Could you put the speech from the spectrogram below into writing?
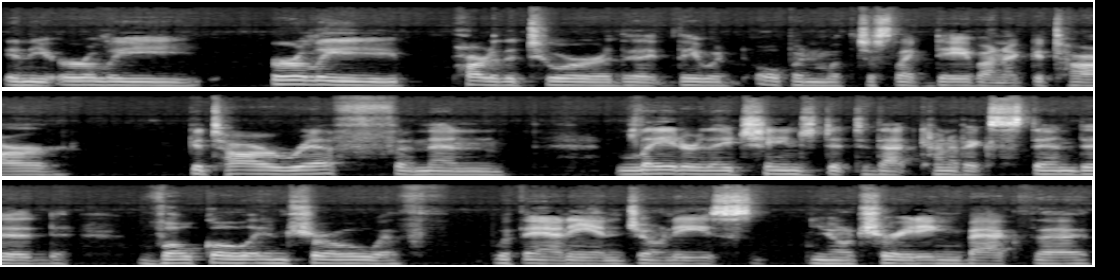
in the early early part of the tour they, they would open with just like dave on a guitar guitar riff and then later they changed it to that kind of extended vocal intro with with Annie and Joniece's you know, trading back the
